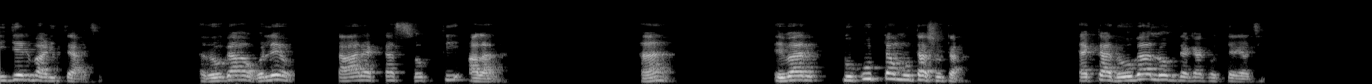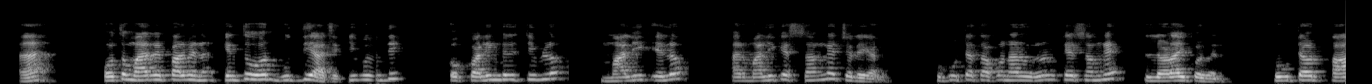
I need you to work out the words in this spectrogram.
নিজের বাড়িতে আছে। রোগা হলেও তার একটা শক্তি আলাদা। হ্যাঁ এবার কুকুরটা মোটা সোটা। একটা রোগা লোক দেখা করতে গেছে। হ্যাঁ ও তো মারতে পারবে না, কিন্তু ওর বুদ্ধি আছে। কি বুদ্ধি? ও কলিং বেল টিপলো, মালিক এলো আর মালিকের সঙ্গে চলে গেল। কুকুরটা তখন আর ওর সঙ্গে লড়াই করবে না। কুকুরটা ওর পা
